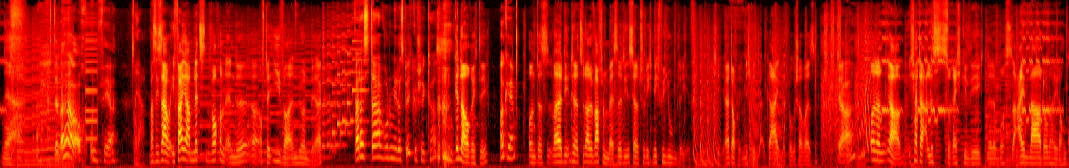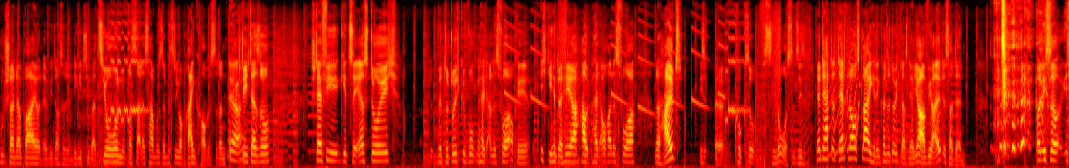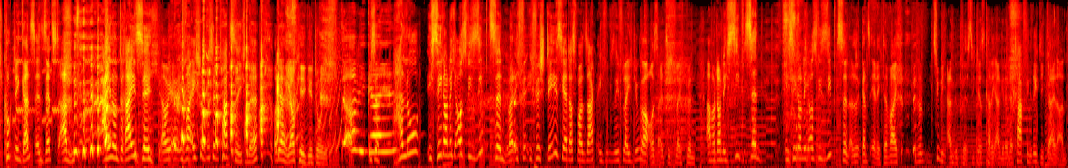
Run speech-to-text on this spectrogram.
Ja. Ach, das war aber auch unfair. Ja, was ich sage, ich war ja am letzten Wochenende äh, auf der IWA in Nürnberg. War das da, wo du mir das Bild geschickt hast? genau, richtig. Okay. Und das war ja die internationale Waffenmesse, die ist ja natürlich nicht für Jugendliche. Ja, doch, nicht ge geeignet, logischerweise. Ja. Und dann, ja, ich hatte alles zurechtgelegt, ne, da musste eine Einladung, hatte ich noch einen Gutschein dabei und irgendwie noch so eine Legitimation und was du alles haben musst, damit du überhaupt reinkommst. Und dann Ja. stehe ich da so, Steffi geht zuerst durch, wird so durchgewunken, hält alles vor, okay, ich gehe hinterher, haut halt auch alles vor und dann halt, ich so, äh, guck so, was ist denn los? Und sie so, ja, der hat, der hat genau das gleiche, den können sie durchlassen. Ja, ja, wie alt ist er denn? Und ich so, ich guck den ganz entsetzt an. 31! Aber ich, ich war echt schon ein bisschen patzig, ne? Und er, ja, okay, geh durch. Oh, wie Ich so, hallo? Ich sehe doch nicht aus wie 17. Weil ich, ich verstehe es ja, dass man sagt, ich sehe vielleicht jünger aus, als ich vielleicht bin. Aber doch nicht 17. Ich sehe doch nicht aus wie 17. Also ganz ehrlich, da war ich schon ziemlich angepisst. Ich dachte, das kann nicht angehen. Der Tag fing richtig geil an.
